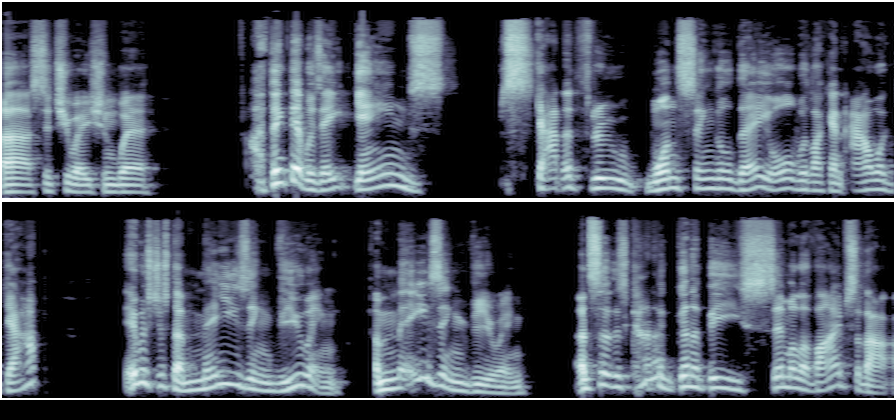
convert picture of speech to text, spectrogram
uh, situation where I think there was eight games scattered through one single day, all with like an hour gap. It was just amazing viewing, amazing viewing. And so there's kind of going to be similar vibes to that.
